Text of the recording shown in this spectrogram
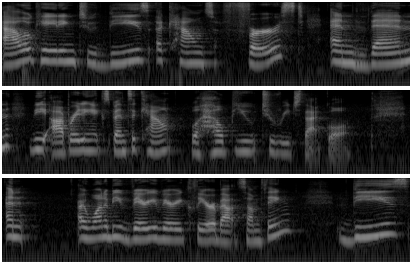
allocating to these accounts first, and then the operating expense account will help you to reach that goal. And I want to be very, very clear about something. These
